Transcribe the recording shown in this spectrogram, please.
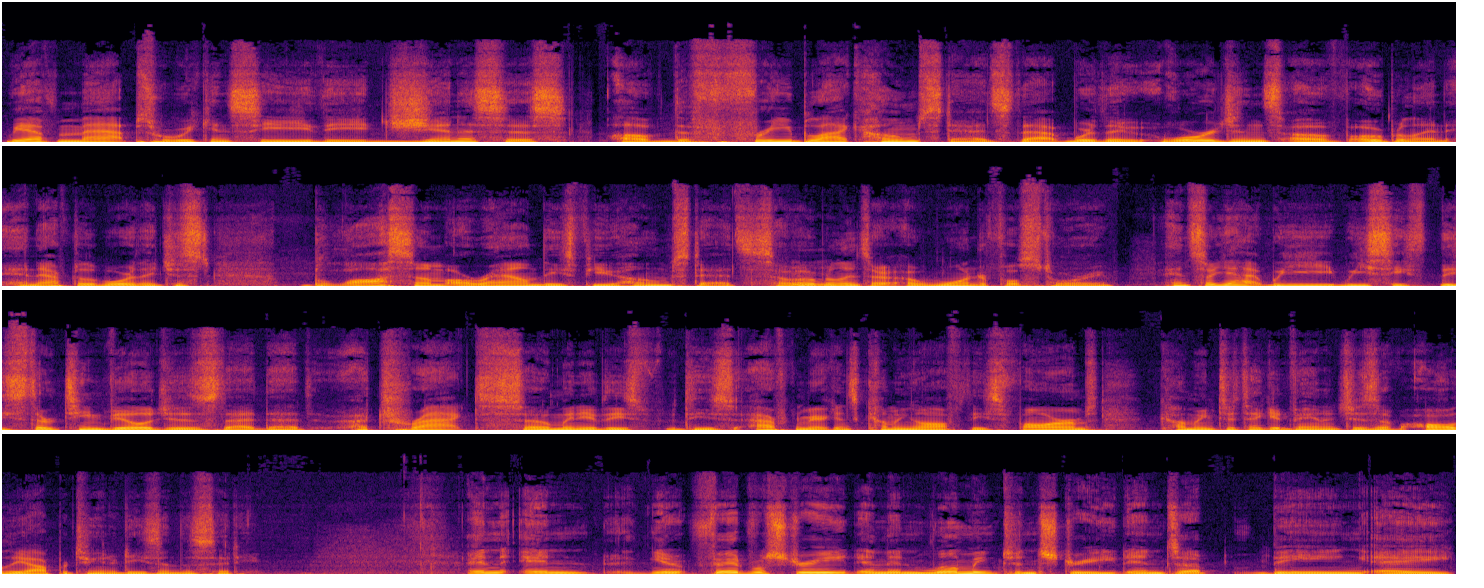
we have maps where we can see the genesis of the free black homesteads that were the origins of Oberlin, and after the war, they just blossom around these few homesteads. So Hmm. Oberlin's a, a wonderful story. And so yeah, we we see these 13 villages that that attract so many of these these African Americans coming off these farms, coming to take advantages of all the opportunities in the city. And and you know Federal Street and then Wilmington Street ends up being a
